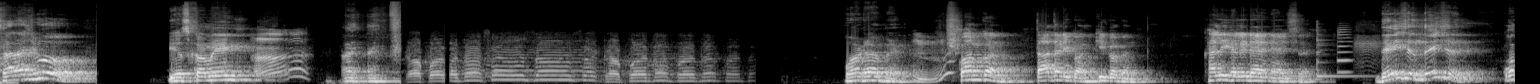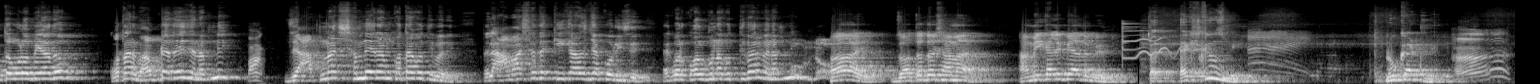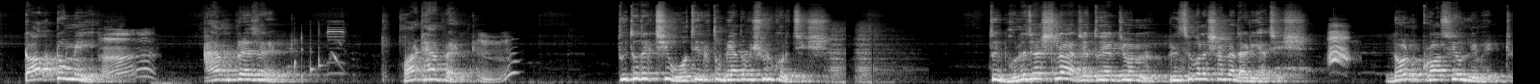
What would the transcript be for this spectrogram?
Sir আসব yes coming. What happened কন কন তাড়াতাড়ি কন কি করবেন? খালি খালি ডায়নে আইছে দেখছেন দেখছেন কত বড় বেয়াদব। কথার ভাবটা দেখছেন আপনি? যে আপনার সামনে এরকম কথা করতে পারে। তাহলে আমার সাথে কি কাজটা করেছে? একবার কল্পনা করতে পারবেন আপনি? হয় যত দোষ আমার আমি খালি বিয়া দেবে excuse me look at me talk to me I am present what happened তুই তো দেখছি অতিরিক্ত বেয়াদবি শুরু করেছিস। তুই ভুলে যাস না যে তুই একজন প্রিন্সিপালের সামনে দাঁড়িয়ে আছিস। Don't cross your limit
